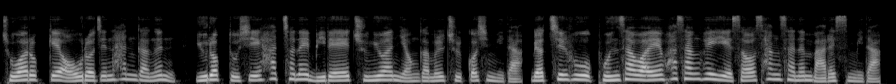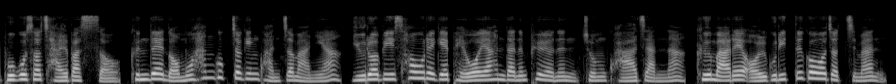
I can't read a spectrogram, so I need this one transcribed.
조화롭게 어우러진 한강은 유럽 도시 하천의 미래에 중요한 영감을 줄 것입니다. 며칠 후 본사와의 화상회의에서 상사는 말했습니다. 보고서 잘 봤어. 근데 너무 한국적인 관점 아니야? 유럽이 서울에게 배워야 한다는 표현은 좀 과하지 않나? 그 말에 얼굴이 뜨거워졌지만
